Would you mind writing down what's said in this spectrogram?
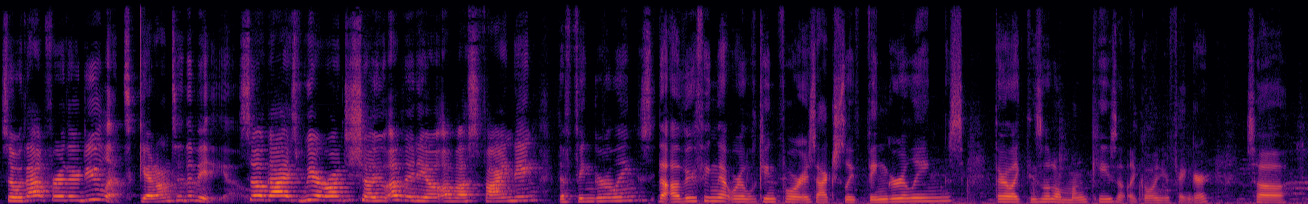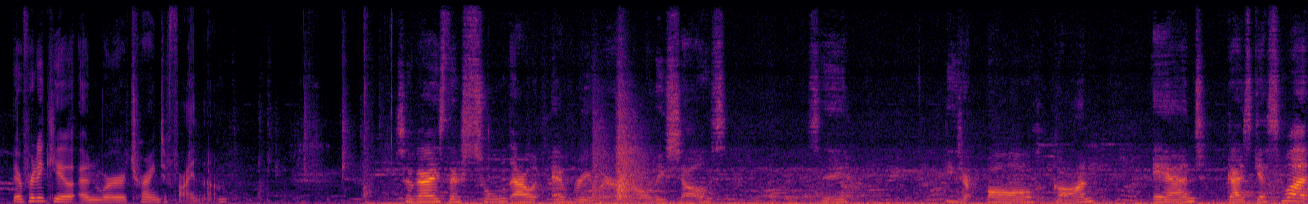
So without further ado, let's get on to the video. So guys, we are going to show you a video of us finding the fingerlings. The other thing that we're looking for is actually fingerlings. They're like these little monkeys that like go on your finger. So they're pretty cute and we're trying to find them. So guys, they're sold out everywhere on all these shelves. See? These are all gone. And guys, guess what?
